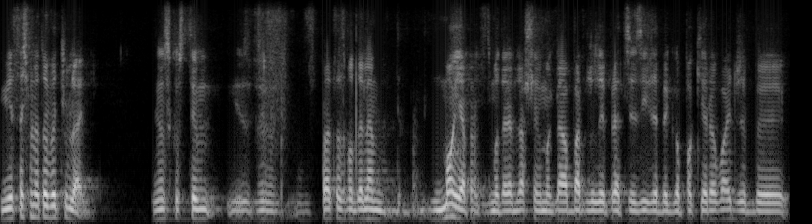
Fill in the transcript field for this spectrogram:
I jesteśmy na to wyczuleni. W związku z tym praca z modelem, moja praca z modelem zawsze wymagała bardzo dużej precyzji, żeby go pokierować, żeby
